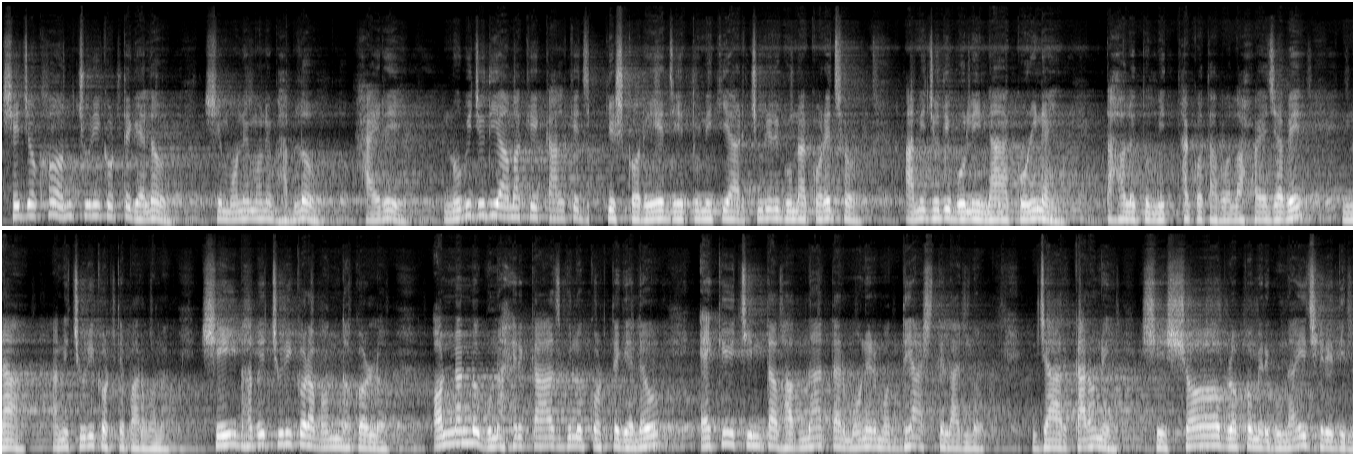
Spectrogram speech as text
সে যখন চুরি করতে গেল, সে মনে মনে ভাবলো, হায় রে, নবী যদি আমাকে কালকে জিজ্ঞেস করে যে তুমি কি আর চুরির গুণা করেছ, আমি যদি বলি না, করি নাই, তাহলে তো মিথ্যা কথা বলা হয়ে যাবে। না, আমি চুরি করতে পারব না। সেইভাবে চুরি করা বন্ধ করল। অন্যান্য গুনাহের কাজগুলো করতে গেলেও একই চিন্তা ভাবনা তার মনের মধ্যে আসতে লাগল, যার কারণে সে সব রকমের গুনাই ছেড়ে দিল।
